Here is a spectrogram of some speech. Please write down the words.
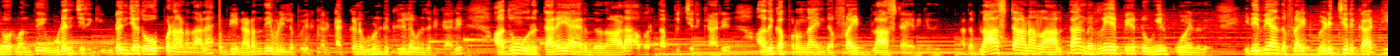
டோர் வந்து உடைஞ்சிருக்கு. உடைஞ்சது ஓப்பன் ஆனதால அப்படி நடந்தே வெளியில் போயிருக்காரு. டக்குன்னு உருண்டு கீழே விழுந்திருக்காரு. அதுவும் ஒரு தரையாக இருந்ததுனால அவர் தப்பிச்சிருக்காரு. அதுக்கப்புறம் தான் இந்த ஃப்ளைட் பிளாஸ்ட் ஆகிருக்குது அந்த பிளாஸ்ட் ஆனதுனால தான் நிறைய பேர்கிட்ட உயிர் போயிருந்தது. இதுவே அந்த ஃப்ளைட் வெடிச்சிருக்காட்டி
